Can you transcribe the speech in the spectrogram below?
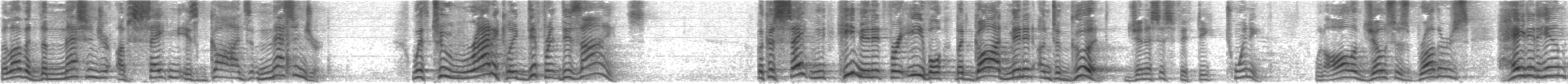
Beloved, the messenger of Satan is God's messenger with two radically different designs. Because Satan, he meant it for evil, but God meant it unto good. Genesis 50 20. When all of Joseph's brothers hated him,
